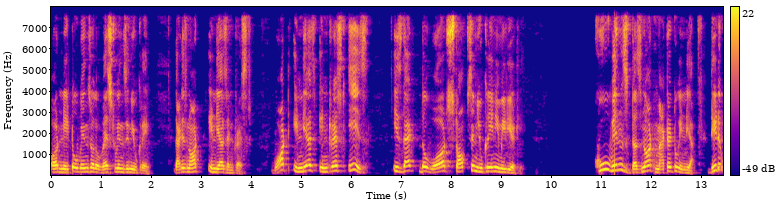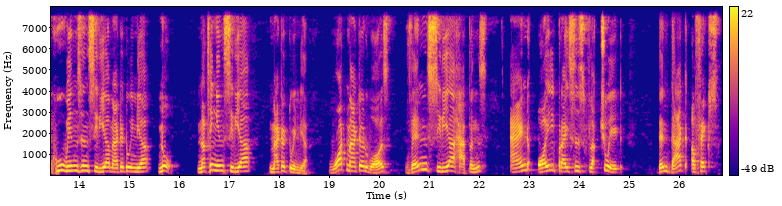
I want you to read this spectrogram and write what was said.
or NATO wins or the West wins in Ukraine. That is not India's interest. What India's interest is, is that the war stops in Ukraine immediately. Who wins does not matter to India. Did who wins in Syria matter to India? No. Nothing in Syria mattered to India. What mattered was when Syria happens and oil prices fluctuate, then that affects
